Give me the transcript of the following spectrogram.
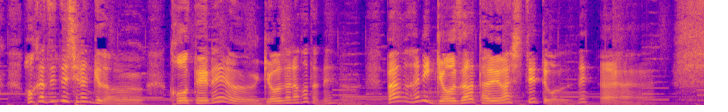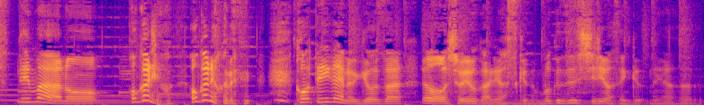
他全然知らんけど、うん、工程ね、うん、餃子のことね、うん、晩ご飯に餃子を食べましてってことですね。はいはいはい。で、まあ、あの、他にも、他にもね、工程以外の餃子の所要がありますけど、僕全然知りませんけどね。うん、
